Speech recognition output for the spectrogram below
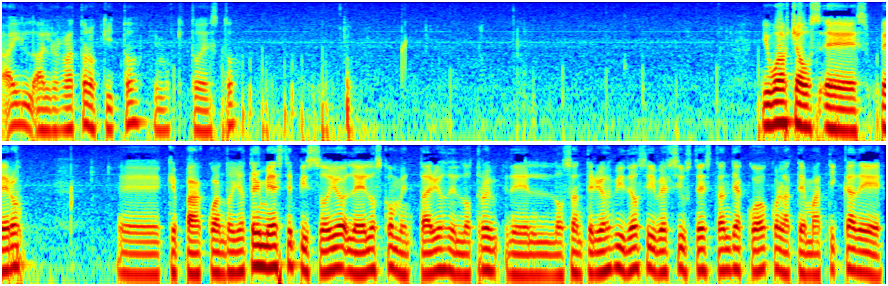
Ay, al rato lo quito, me quito esto. Y bueno chavos, eh, espero eh, que para cuando ya termine este episodio lee los comentarios del otro de los anteriores videos y ver si ustedes están de acuerdo con la temática de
